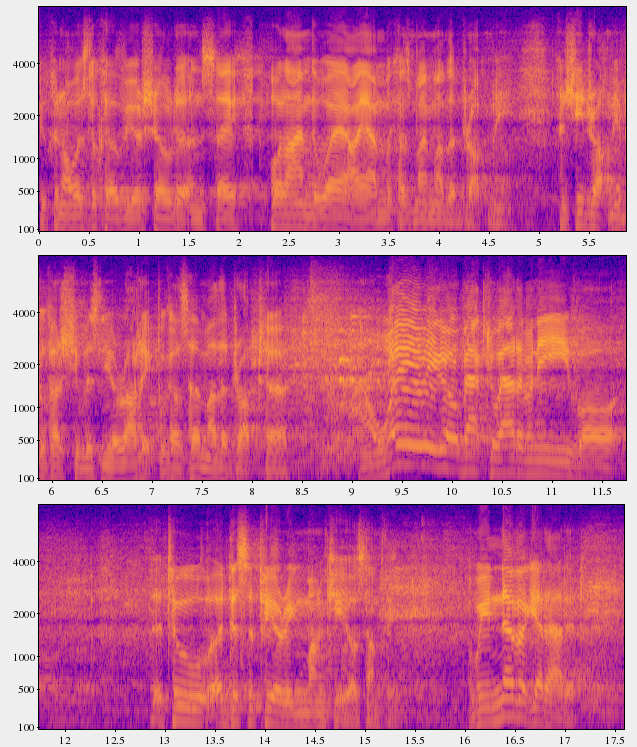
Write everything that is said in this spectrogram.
you can always look over your shoulder and say, Well, I'm the way I am because my mother dropped me. And she dropped me because she was neurotic because her mother dropped her. And away we go back to Adam and Eve or to a disappearing monkey or something. We never get at it.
